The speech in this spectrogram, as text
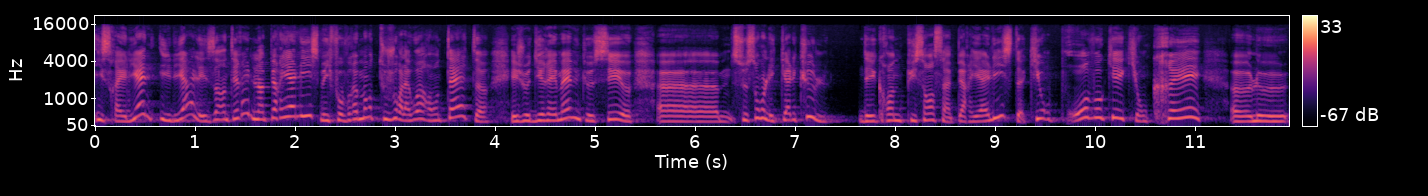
israélienne, il y a les intérêts de l'impérialisme. Il faut vraiment toujours l'avoir en tête. Et je dirais même que c'est, ce sont les calculs des grandes puissances impérialistes qui ont provoqué, qui ont créé euh,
